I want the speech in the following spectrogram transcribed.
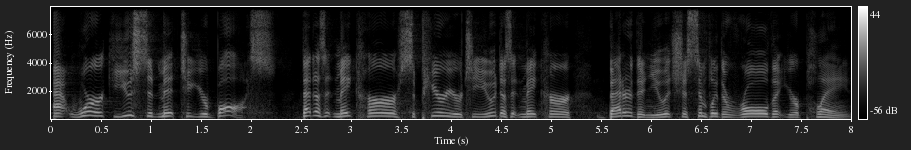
at work, you submit to your boss. That doesn't make her superior to you. It doesn't make her better than you. It's just simply the role that you're playing.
